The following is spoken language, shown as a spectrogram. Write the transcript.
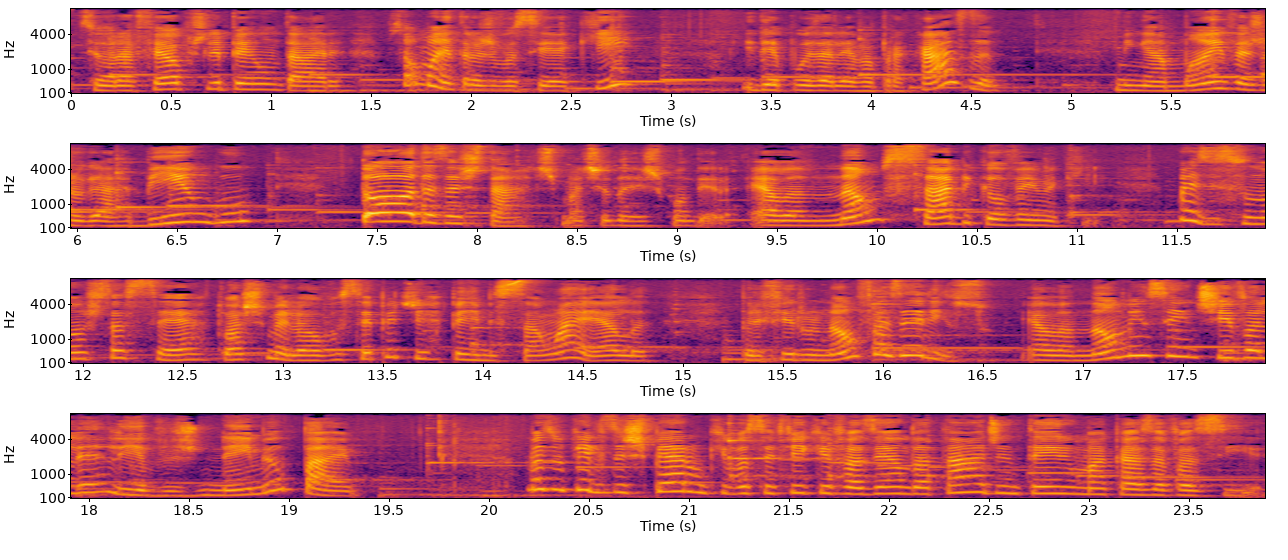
a senhora Phelps lhe perguntara: Sua mãe traz você aqui e depois a leva para casa? Minha mãe vai jogar bingo todas as tardes, Matilda respondera. Ela não sabe que eu venho aqui. Mas isso não está certo. Acho melhor você pedir permissão a ela. Prefiro não fazer isso. Ela não me incentiva a ler livros, nem meu pai. Mas o que eles esperam que você fique fazendo a tarde inteira em uma casa vazia?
